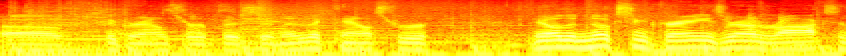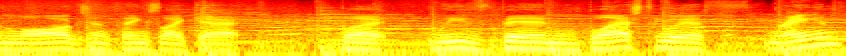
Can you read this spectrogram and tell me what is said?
of the ground surface and it accounts for you know the nooks and crannies around rocks and logs and things like that but we've been blessed with rain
